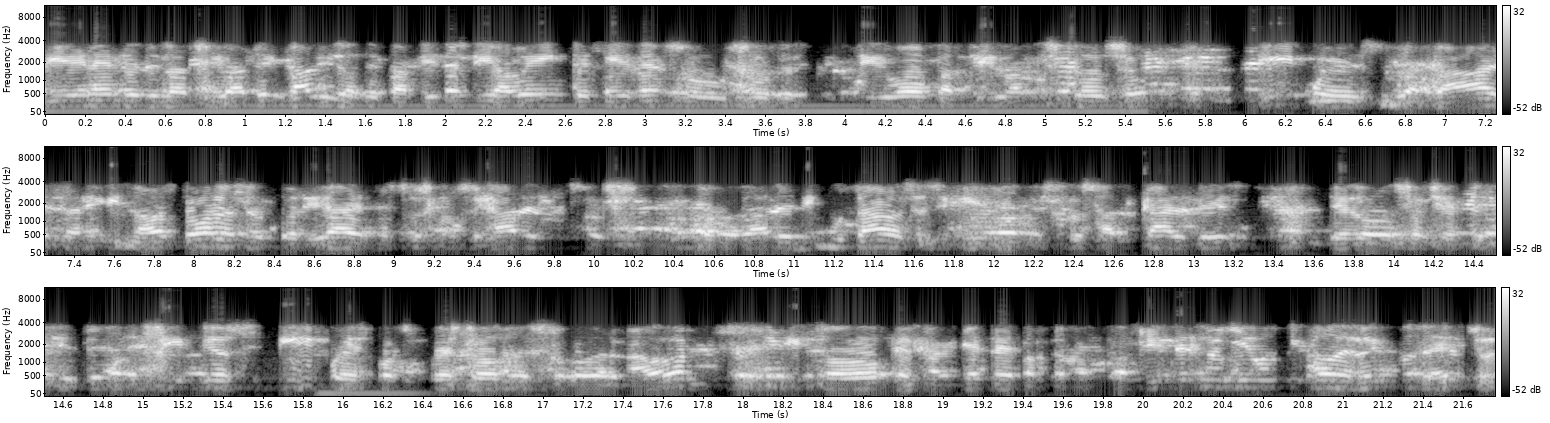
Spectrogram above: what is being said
vienen desde la ciudad de Cali, donde también el día 20 tienen su, su respectivo partido amistoso. Y pues acá están invitados todas las autoridades, nuestros concejales, nuestros diputados, así mismo nuestros alcaldes de los 80 municipios y pues por supuesto nuestro gobernador y todo el gabinete departamental. ¿Quién lleva un tipo de eventos de estos?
